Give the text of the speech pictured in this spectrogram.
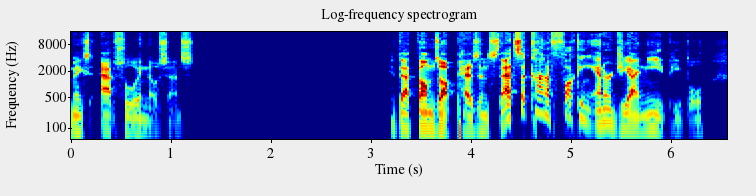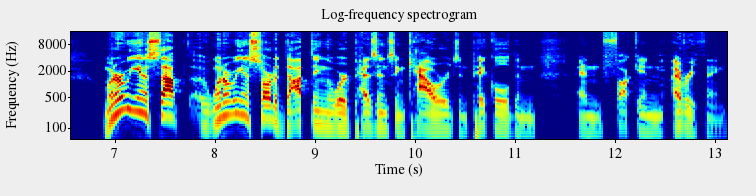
Makes absolutely no sense. Hit that thumbs up, peasants. That's the kind of fucking energy I need, people. When are we gonna stop? Uh, when are we gonna start adopting the word peasants and cowards and pickled and and fucking everything?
